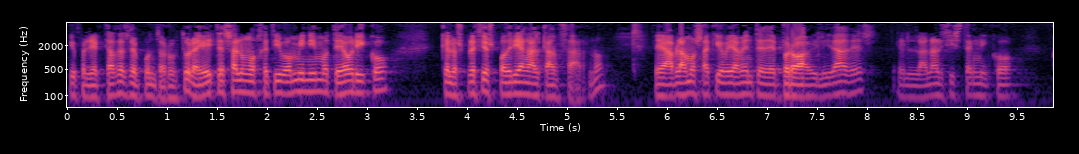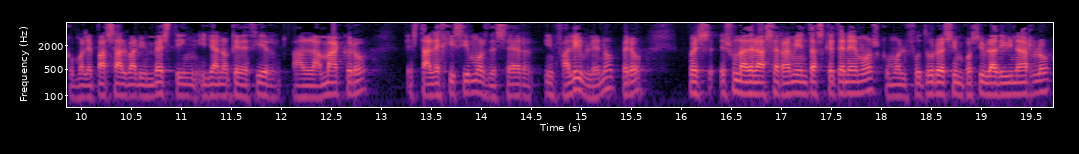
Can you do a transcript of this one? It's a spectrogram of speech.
y proyectar desde el punto de ruptura. Y ahí te sale un objetivo mínimo teórico que los precios podrían alcanzar. ¿no? Eh, hablamos aquí obviamente de probabilidades. El análisis técnico, como le pasa al value investing y ya no que decir a la macro, está lejísimos de ser infalible, ¿no? Pero pues es una de las herramientas que tenemos, como el futuro es imposible adivinarlo,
